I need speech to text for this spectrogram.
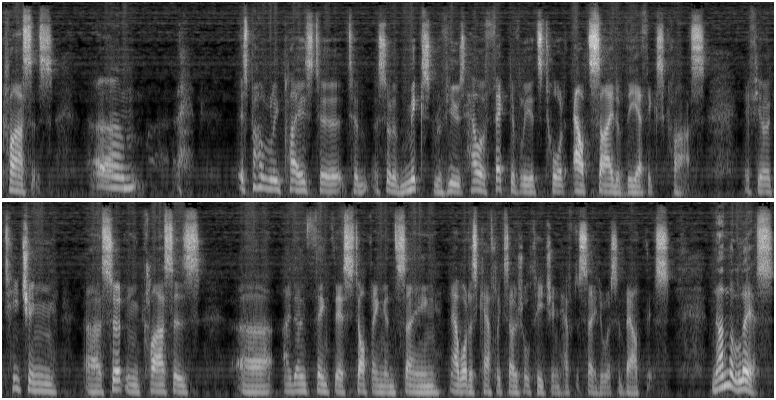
classes. Um, this probably plays to, to sort of mixed reviews how effectively it's taught outside of the ethics class. If you're teaching uh, certain classes, uh, I don't think they're stopping and saying, now what does Catholic social teaching have to say to us about this? Nonetheless,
